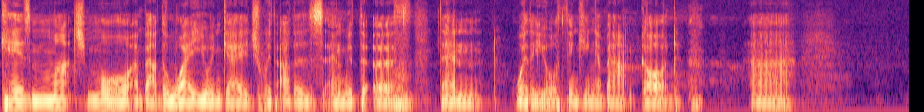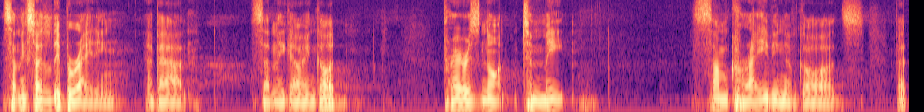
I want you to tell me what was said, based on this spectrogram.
cares much more about the way you engage with others and with the earth than whether you're thinking about God. Uh, something so liberating about suddenly going, God, prayer is not to meet some craving of God's, but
